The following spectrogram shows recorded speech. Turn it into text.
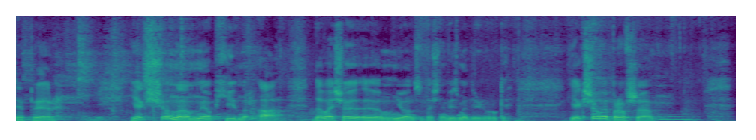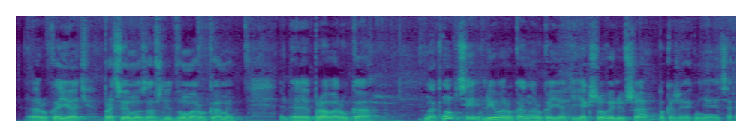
Тепер, якщо нам необхідно. А, давай ще е, нюанс уточнимо. Візьми дріль в руки. Якщо ви правша, рукоять, працюємо завжди двома руками. Е, Права рука на кнопці, ліва рука на рукояті. Якщо ви лівша, покажи, як міняється.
